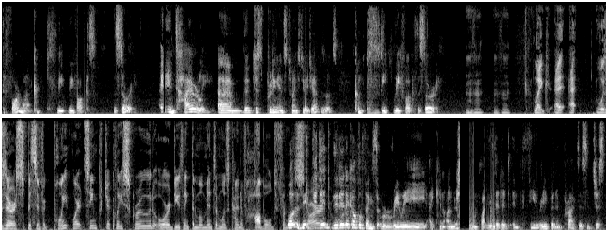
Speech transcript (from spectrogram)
the format completely fucks the story entirely. Um, the, just putting it into twenty-two page episodes completely fucked the story. Like, at, at, was there a specific point where it seemed particularly screwed, or do you think the momentum was kind of hobbled from Well, the they, start? they did. They did a couple of things that were really. I can understand why they did it in theory, but in practice, it just.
